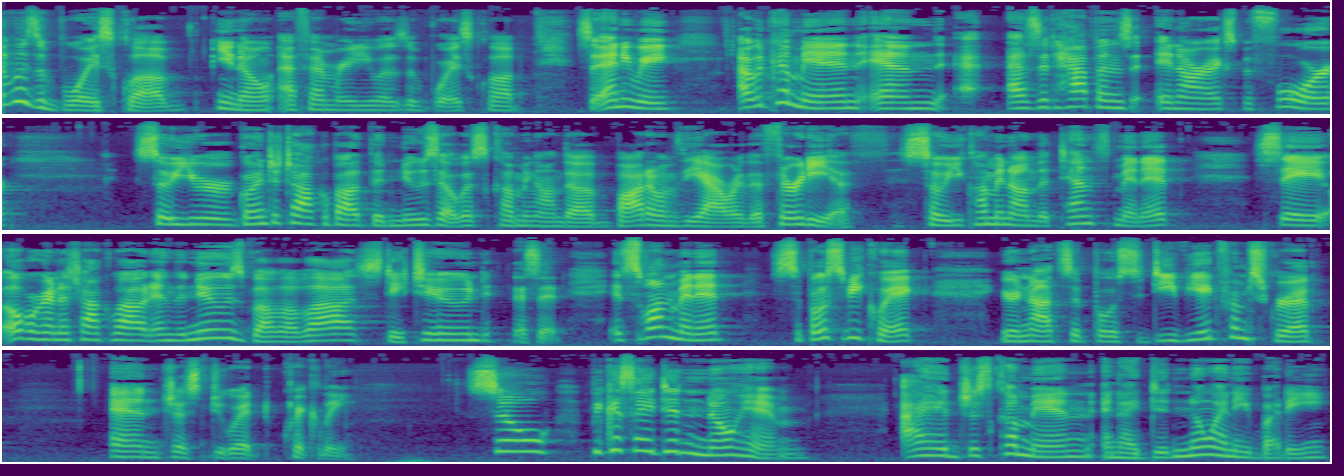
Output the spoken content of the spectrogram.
it was a boys' club. You know, FM radio was a boys' club. So anyway, I would come in, and as it happens in RX before, so you're going to talk about the news that was coming on the bottom of the hour, the thirtieth. So you come in on the tenth minute, say, "Oh, we're going to talk about in the news, blah blah blah." Stay tuned. That's it. It's one minute. Supposed to be quick. You're not supposed to deviate from script, and just do it quickly. So, because I didn't know him, I had just come in and I didn't know anybody,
